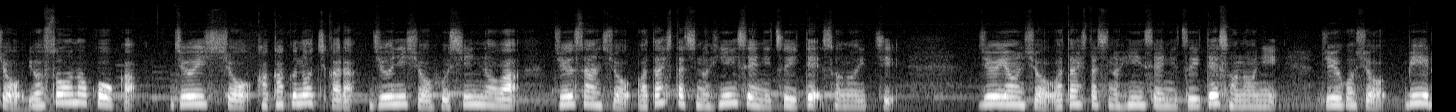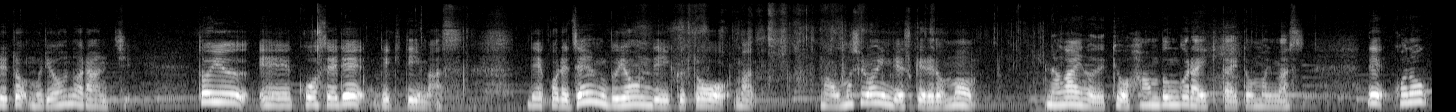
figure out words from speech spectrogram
章予想の効果。11章価格の力12章不信の輪13章私たちの品性についてその114章私たちの品性についてその215章ビールと無料のランチという、えー、構成でできています。でこれ全部読んでいくと、まあ、まあ面白いんですけれども長いので今日半分ぐらいいきたいと思います。でこの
